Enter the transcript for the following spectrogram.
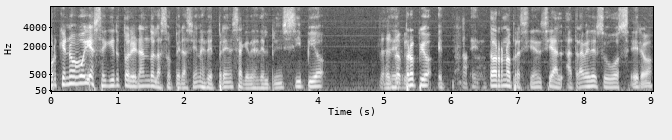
Porque no voy a seguir tolerando las operaciones de prensa que desde el principio, desde, el propio, ah. entorno presidencial, a través de su vocero,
